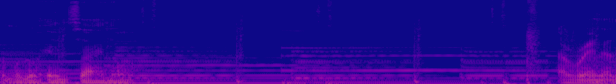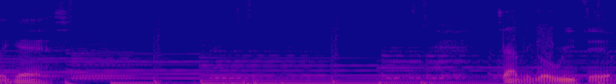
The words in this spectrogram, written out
I'm gonna go ahead and sign off. I ran out of gas. Time to go refill.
